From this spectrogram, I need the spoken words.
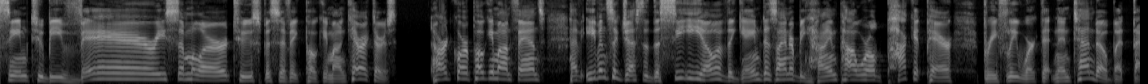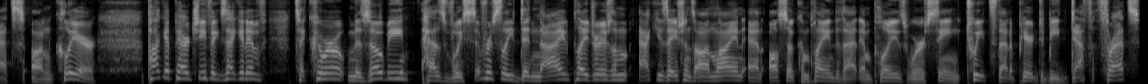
seem to be very similar to specific Pokemon characters. Hardcore Pokemon fans have even suggested the CEO of the game designer behind Power Palworld, Pocket Pair, briefly worked at Nintendo, but that's unclear. Pocket Pair chief executive Takuro Mizobe has vociferously denied plagiarism accusations online and also complained that employees were seeing tweets that appeared to be death threats.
